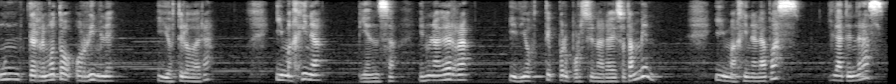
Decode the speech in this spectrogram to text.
un terremoto horrible y Dios te lo dará. Imagina, piensa en una guerra y Dios te proporcionará eso también. Imagina la paz y la tendrás.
